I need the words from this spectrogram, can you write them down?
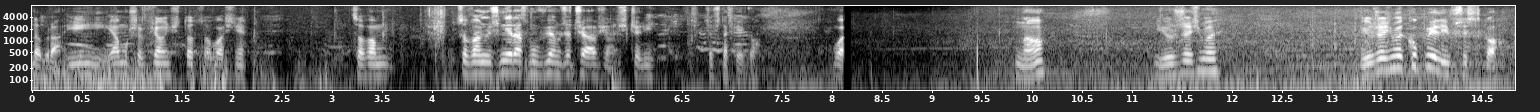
Dobra, i ja muszę wziąć to, co właśnie, co wam, co wam już nieraz mówiłem, że trzeba wziąć, czyli coś takiego. No, już żeśmy, już żeśmy kupili wszystko.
